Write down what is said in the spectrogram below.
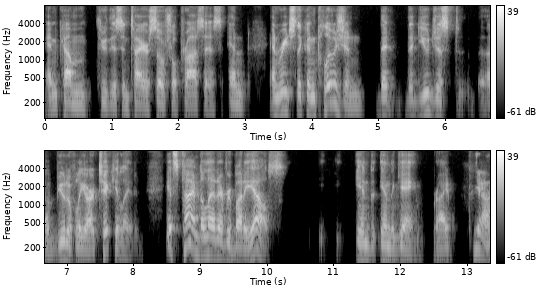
and come through this entire social process and and reach the conclusion that that you just uh, beautifully articulated. It's time to let everybody else in the, in the game, right? Yeah,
